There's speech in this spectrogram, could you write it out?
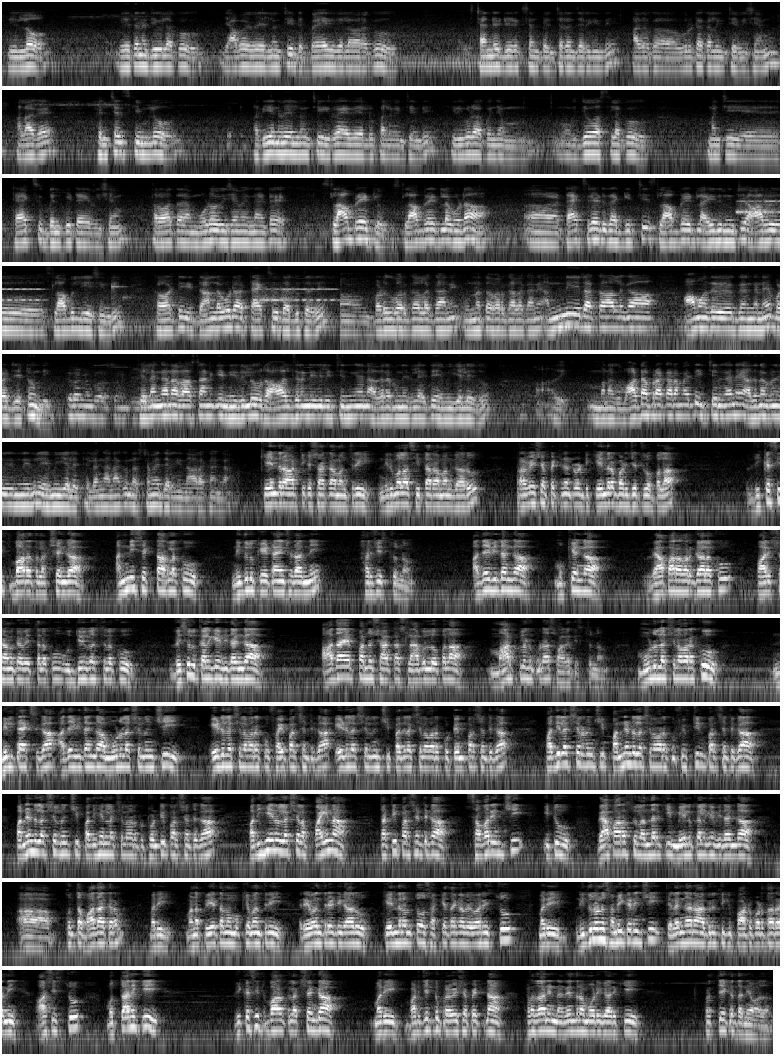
దీనిలో వేతన జీవులకు యాభై వేల నుంచి డెబ్బై ఐదు వేల వరకు స్టాండర్డ్ డిడక్షన్ పెంచడం జరిగింది. అదొక ఊరట కలిగించే విషయం. అలాగే పెన్షన్ స్కీమ్లో పదిహేను వేల నుంచి ఇరవై ఐదు వేల రూపాయలు పెంచింది. ఇది కూడా కొంచెం ఉద్యోగస్తులకు మంచి ట్యాక్స్ బెనిఫిట్ అయ్యే విషయం. తర్వాత మూడో విషయం ఏంటంటే స్లాబ్ రేట్లు. స్లాబ్ రేట్లో కూడా ట్యాక్స్ రేటు తగ్గించి స్లాబ్ రేట్లు ఐదు నుంచి ఆరు స్లాబులు చేసింది. కాబట్టి దానిలో కూడా ట్యాక్స్ తగ్గుతుంది. బడుగు వర్గాలకు కానీ ఉన్నత వర్గాలకు కానీ అన్ని రకాలుగా ఆమోదయోగ్యంగానే బడ్జెట్ ఉంది. తెలంగాణ రాష్ట్రానికి తెలంగాణ రాష్ట్రానికి నిధులు రావాల్సిన నిధులు ఇచ్చింది కానీ అదనపు నిధులు అయితే ఏమి ఇవ్వలేదు అది మనకు వాటా ప్రకారం అయితే ఇచ్చారు కానీ అదనపు నిధులు ఏమి ఇవ్వలేదు తెలంగాణకు నష్టమే జరిగింది ఆ రకంగా. కేంద్ర ఆర్థిక శాఖ మంత్రి నిర్మలా సీతారామన్ గారు ప్రవేశపెట్టినటువంటి కేంద్ర బడ్జెట్ లోపల వికసిత్ భారత్ లక్ష్యంగా అన్ని సెక్టార్లకు నిధులు కేటాయించడాన్ని హర్షిస్తున్నాం. అదేవిధంగా ముఖ్యంగా వ్యాపార వర్గాలకు పారిశ్రామికవేత్తలకు ఉద్యోగస్తులకు వెసులు కలిగే విధంగా ఆదాయ పన్ను శాఖ స్లాబుల లోపల మార్పులను కూడా స్వాగతిస్తున్నాం. మూడు లక్షల వరకు నిల్ ట్యాక్స్గా అదేవిధంగా మూడు లక్షల నుంచి ఏడు లక్షల వరకు ఫైవ్ పర్సెంట్గా ఏడు లక్షల నుంచి పది లక్షల వరకు టెన్ పర్సెంట్గా పది లక్షల నుంచి పన్నెండు లక్షల వరకు ఫిఫ్టీన్ పర్సెంట్గా పన్నెండు లక్షల నుంచి పదిహేను లక్షల వరకు ట్వంటీ పర్సెంట్గా పదిహేను లక్షల పైన థర్టీ పర్సెంట్గా సవరించి ఇటు వ్యాపారస్తులందరికీ మేలు కలిగే విధంగా కొంత బాధాకరం. మరి మన ప్రియతమ ముఖ్యమంత్రి రేవంత్ రెడ్డి గారు కేంద్రంతో సఖ్యతగా వ్యవహరిస్తూ మరి నిధులను సమీకరించి తెలంగాణ అభివృద్ధికి పాటుపడతారని ఆశిస్తూ మొత్తానికి వికసిత్ భారత్ లక్ష్యంగా మరి బడ్జెట్ను ప్రవేశపెట్టిన ప్రధాని నరేంద్ర మోడీ గారికి ప్రత్యేక ధన్యవాదాలు.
